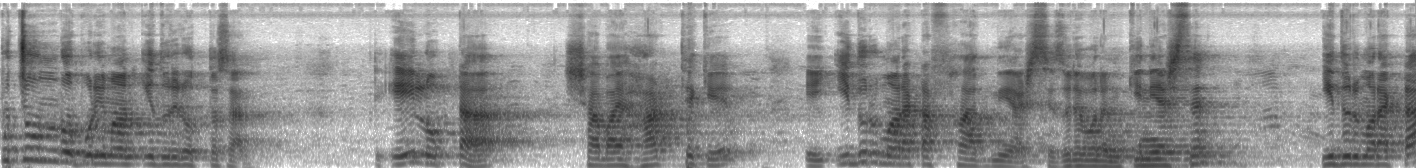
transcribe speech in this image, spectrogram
প্রচণ্ড পরিমাণ ইঁদুরের অত্যাচার। এই লোকটা সবাই হাট থেকে এই ইঁদুর মার একটা ফাঁদ নিয়ে আসছে। জোরে বলেন, কি নিয়ে আসছে? ইঁদুর মার একটা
